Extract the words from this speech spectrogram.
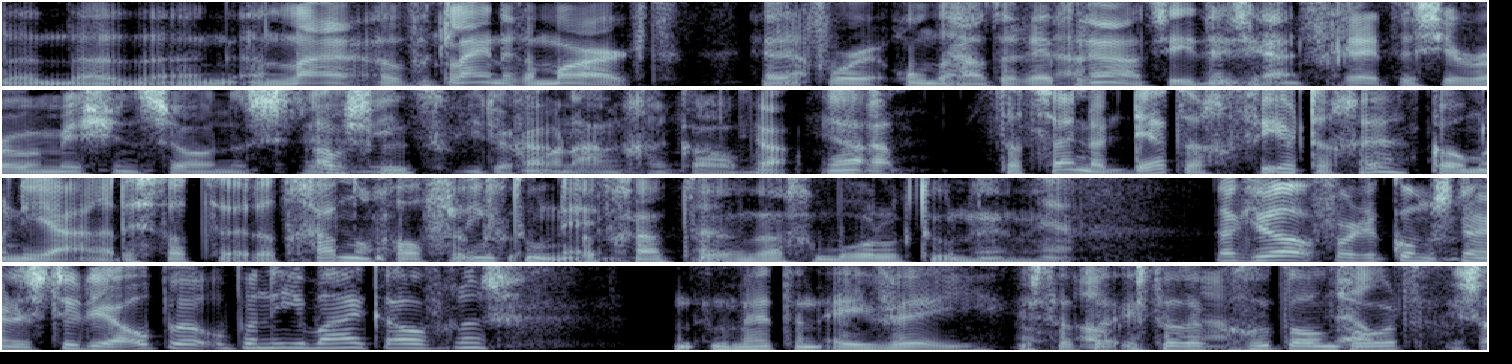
een, een, een, laag, of een kleinere markt. Hè, ja. Voor onderhoud en reparatie. Ja. Dus en, ja. vergeet de zero emission zones Absoluut. die, er gewoon aan gaan komen. Ja. Dat zijn er 30, 40 hè, komende jaren. Dus dat, dat gaat nog wel flink dat, toenemen. Dat gaat uh, dat behoorlijk toenemen. Ja. Dankjewel voor de komst naar de studio. Op, op een e-bike overigens? Met een EV. Is dat, oh, is dat ook nou, een goed antwoord? Is,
